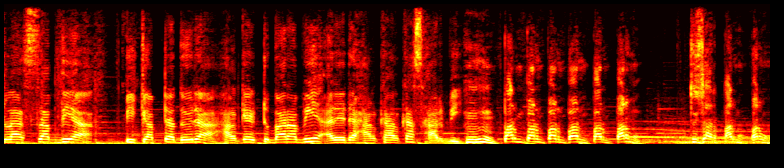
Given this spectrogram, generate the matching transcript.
ক্লাস চাপ দিয়া পিক আপটা দইরা হালকা একটু বাড়াবি আর এটা হালকা হালকা ছাড়বি। হুম হুম পারম পারম পারম পারম পারম পারম। তুই স্যার পারম পারম।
